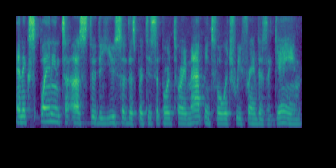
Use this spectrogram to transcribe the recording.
and explaining to us through the use of this participatory mapping tool, which we framed as a game,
